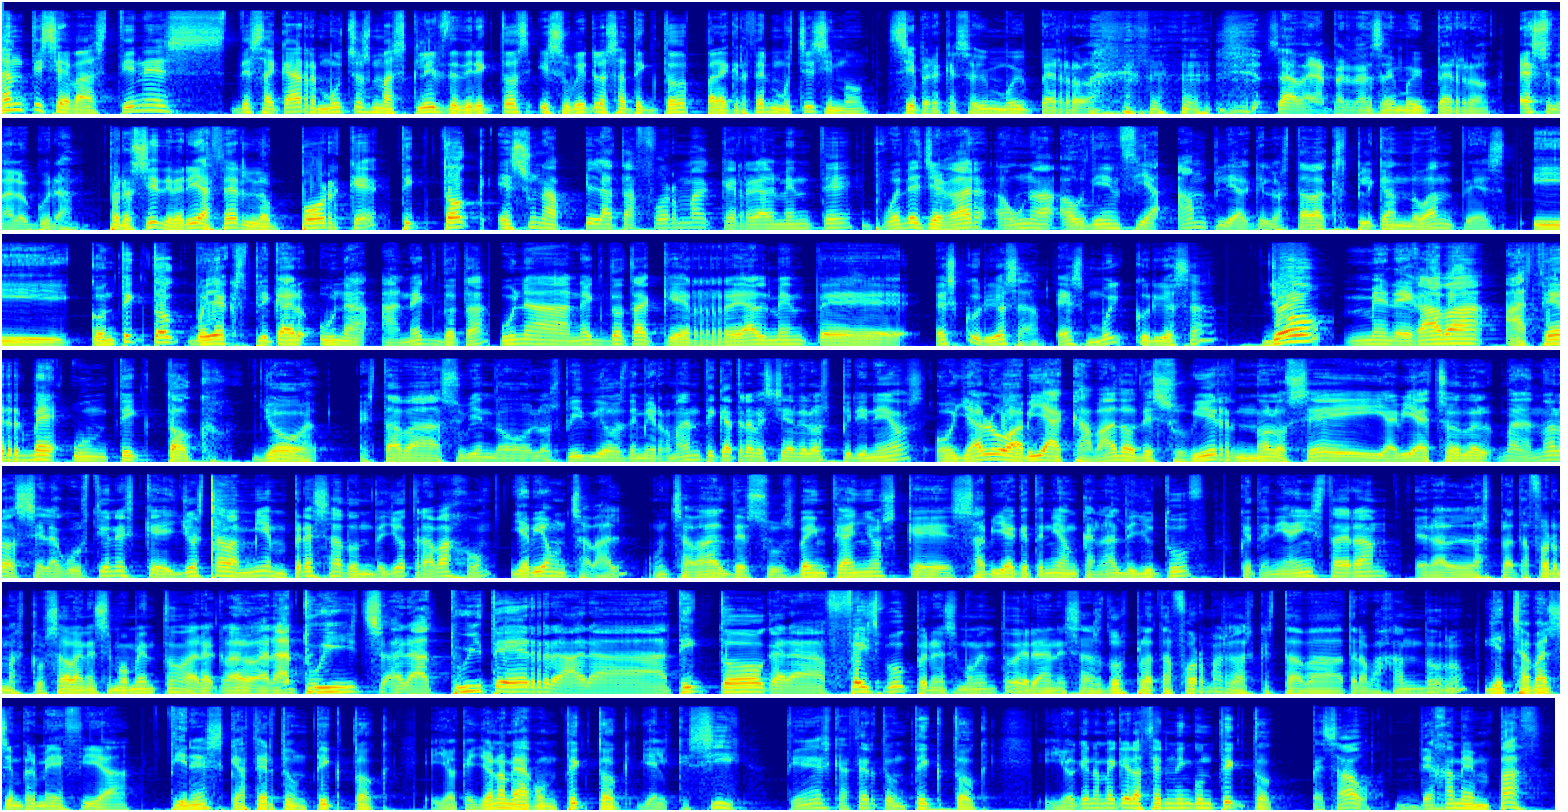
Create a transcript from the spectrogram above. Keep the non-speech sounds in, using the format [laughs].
Santi Sebas, tienes de sacar muchos más clips de directos y subirlos a TikTok para crecer muchísimo. Sí, pero que soy muy perro. [laughs] o sea, perdón, soy muy perro. Es una locura. Pero sí, debería hacerlo porque TikTok es una plataforma que realmente puede llegar a una audiencia amplia, que lo estaba explicando antes. Y con TikTok voy a explicar una anécdota. Una anécdota que realmente es curiosa. Es muy curiosa yo me negaba a hacerme un TikTok. Yo estaba subiendo los vídeos de mi romántica travesía de los Pirineos, o ya lo había acabado de subir, no lo sé, y había hecho... Bueno, no lo sé, la cuestión es que yo estaba en mi empresa donde yo trabajo y había un chaval, un chaval de sus 20 años que sabía que tenía un canal de YouTube, que tenía Instagram, eran las plataformas que usaba en ese momento, ahora claro, era Twitch, era Twitter, era TikTok, era Facebook, pero en ese momento eran esas dos plataformas las que estaba trabajando, ¿no? Y el chaval siempre me decía, tienes que hacerte un TikTok. Y yo que yo no me hago un TikTok. Y el que sí, tienes que hacerte un TikTok. Y yo que no me quiero hacer ningún TikTok. Pesado, déjame en paz.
